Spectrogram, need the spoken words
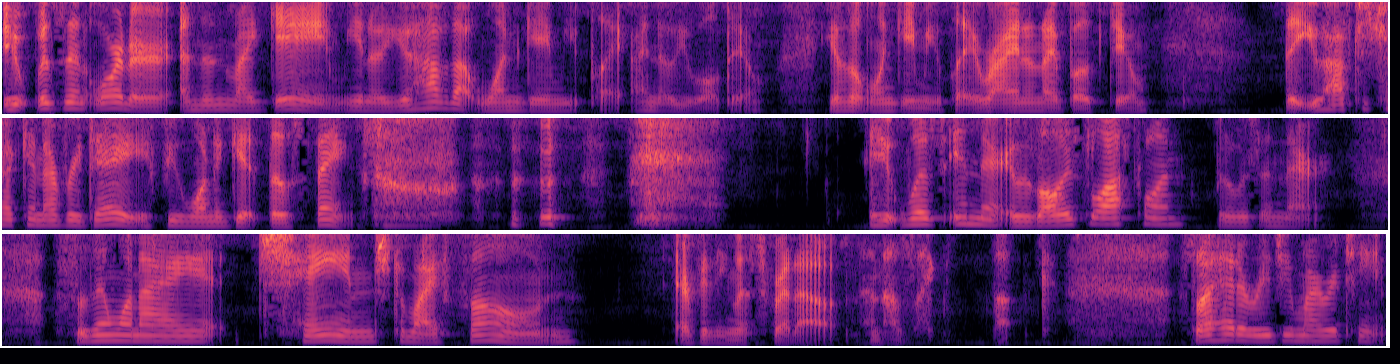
it was in order. And then my game, you know, you have that one game you play. I know you all do. You have that one game you play. Ryan and I both do. That you have to check in every day if you want to get those things. it was in there. It was always the last one, but it was in there. So then when I changed my phone, everything was spread out. And I was like, fuck. So I had to redo my routine.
